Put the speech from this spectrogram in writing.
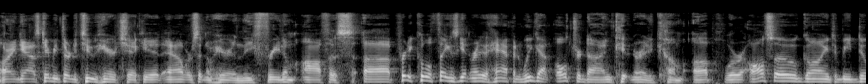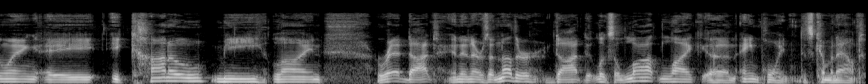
All right, guys, KB32 here. Check it out. We're sitting over here in the Freedom office. Uh, pretty cool things getting ready to happen. We got Ultradyne getting ready to come up. We're also going to be doing a economy line red dot, and then there's another dot that looks a lot like an Aimpoint that's coming out.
